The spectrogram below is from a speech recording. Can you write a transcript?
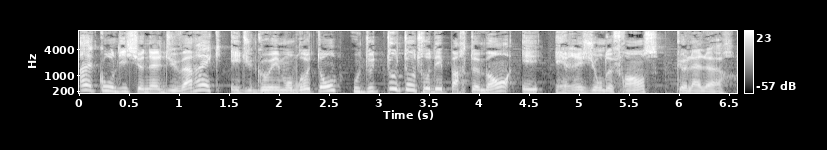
inconditionnels du Varec et du Goémon breton ou de tout autre département et région de France que la leur.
